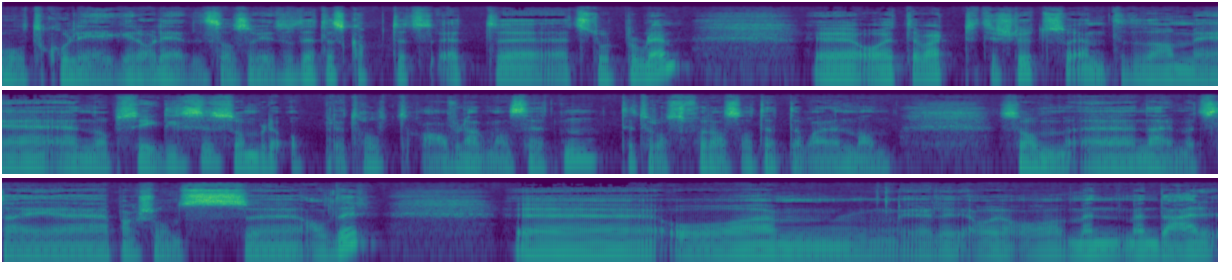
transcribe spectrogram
mot kolleger og ledelse osv. Så, videre. så dette skapte et, et, et, stort problem. Og etter hvert, til slutt, så endte det da med en oppsigelse som ble opprettholdt av lagmannsretten, til tross for altså at dette var en mann som nærmet seg pensjonsalder. Og, eller, og, men, men, der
